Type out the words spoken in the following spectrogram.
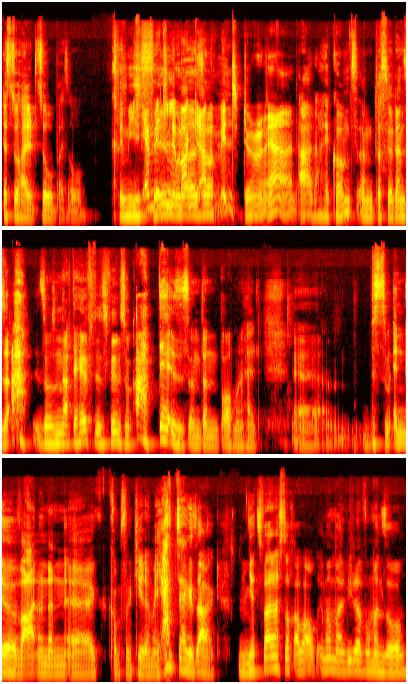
dass du halt so bei so Krimi ich ermittle immer gerne so, mit. Ja, ah, daher kommt's. Und dass du dann so, ah, so nach der Hälfte des Films so, ah, der ist es. Und dann braucht man halt äh, bis zum Ende warten und dann äh, kommt von Kira immer, ihr habt's ja gesagt. Und jetzt war das doch aber auch immer mal wieder, wo man so,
